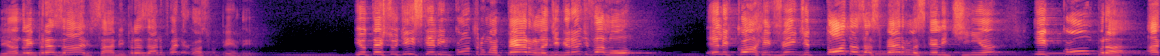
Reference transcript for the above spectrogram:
Leandro é empresário, sabe? Empresário não faz negócio para perder. E o texto diz que ele encontra uma pérola de grande valor. Ele corre e vende todas as pérolas que ele tinha e compra a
